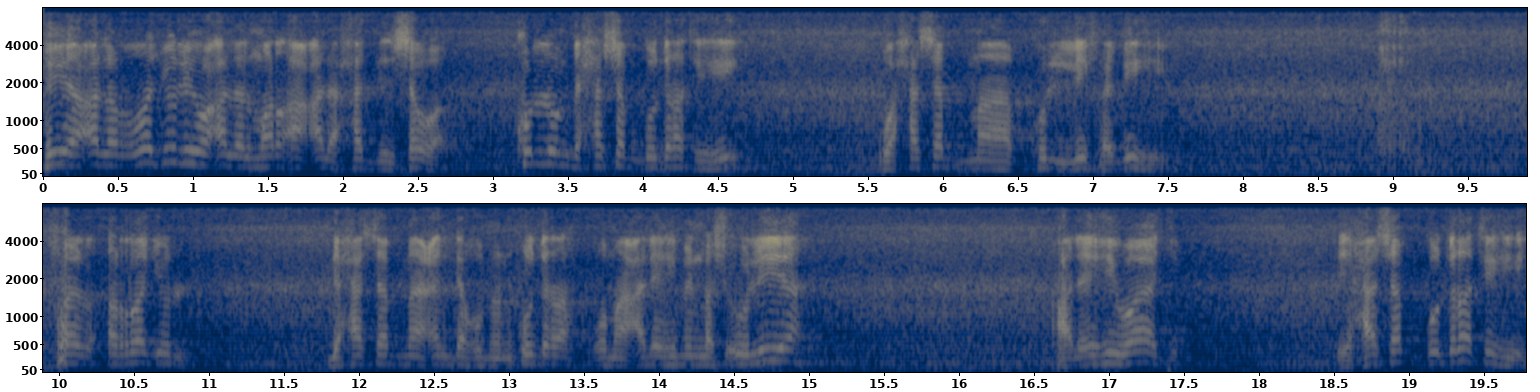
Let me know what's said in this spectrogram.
هي على الرجل وعلى المرأة على حد سواء. كل بحسب قدرته وحسب ما كلف به. فالرجل بحسب ما عنده من قدرة وما عليه من مسؤولية عليه واجب. بحسب قدرته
